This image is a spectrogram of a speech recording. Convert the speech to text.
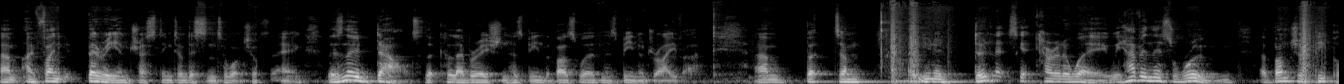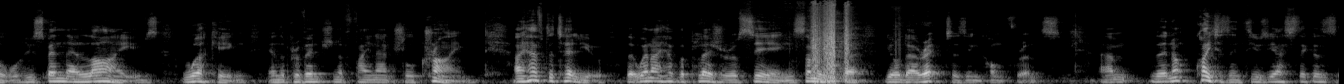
um, I'm finding it very interesting to listen to what you're saying. There's no doubt that collaboration has been the buzzword and has been a driver. Um, but um, you know, don't let's get carried away. We have in this room a bunch of people who spend their lives working in the prevention of financial crime. I have to tell you that when I have the pleasure of seeing some of the, your directors in conference, um, they're not quite as enthusiastic as,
